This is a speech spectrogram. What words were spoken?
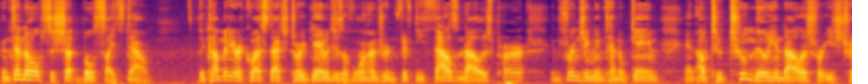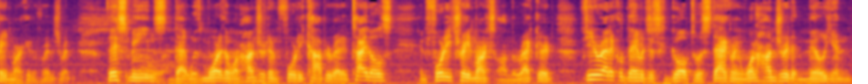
Nintendo hopes to shut both sites down. The company requests statutory damages of $150,000 per infringing Nintendo game and up to $2 million for each trademark infringement. This means that with more than 140 copyrighted titles and 40 trademarks on the record, theoretical damages could go up to a staggering $100 million.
